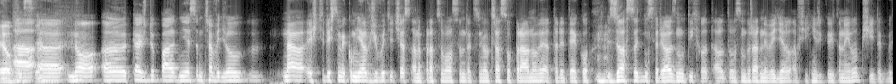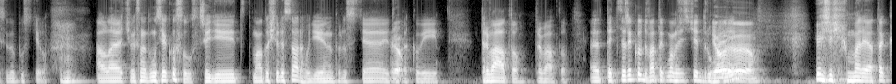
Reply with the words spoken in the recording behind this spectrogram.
Jo, a, uh, no, uh, každopádně jsem třeba viděl, na, ještě když jsem jako měl v životě čas a nepracoval jsem, tak jsem měl třeba Sopránovi a tady ty jako Mhm. mm-hmm. zásadní seriál z nultých let, ale to jsem pořád neviděl a všichni říkali, že to nejlepší, tak bych si to pustil. Mhm. Mm-hmm. Ale člověk se na to musí jako soustředit, má to 60 hodin, prostě je to Jo. takový, trvá to, trvá to. Eh, Teď jsi řekl dva, tak mám říct ještě druhý. Jo, jo, jo. Ježíš Maria, tak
